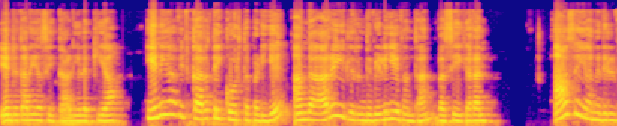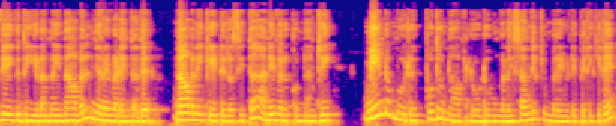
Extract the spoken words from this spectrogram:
என்று தலையசைத்தாள் இலக்கியா. இனியாவின் கரத்தை கோர்த்தபடியே அந்த அறையிலிருந்து வெளியே வந்தான் வசீகரன். ஆசையானதில் வேகுதி இளமை நாவல் நிறைவடைந்தது. நாவலை கேட்டு ரசித்த அனைவருக்கும் நன்றி. மீண்டும் ஒரு புது நாவலோடு உங்களை சந்திக்கும் வரை விடைபெறுகிறேன்.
